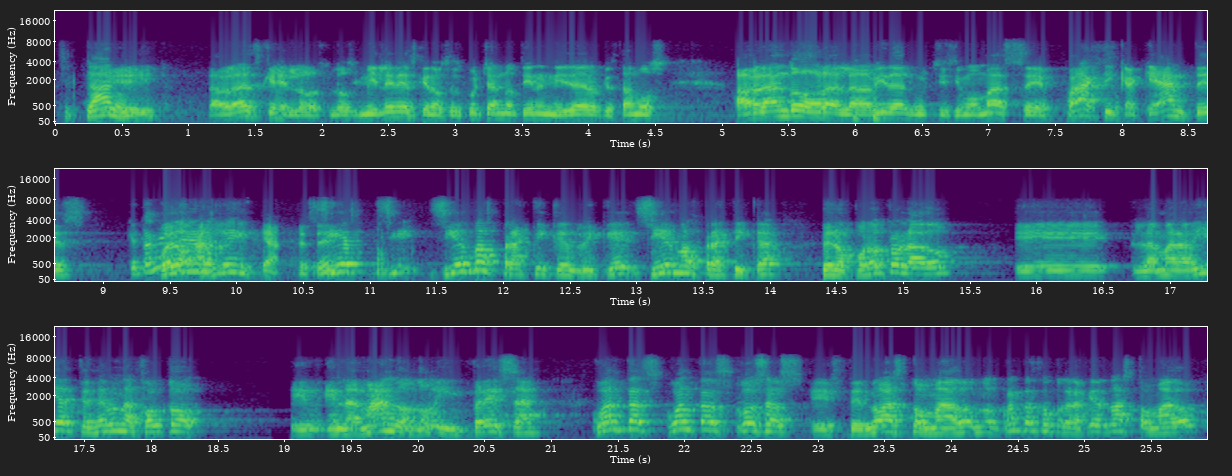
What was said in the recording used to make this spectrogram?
Sí, claro. Y la verdad es que los, los milenios que nos escuchan no tienen ni idea de lo que estamos hablando. Ahora la vida es muchísimo más eh, práctica que antes. Que también bueno, Enrique, antes, ¿eh? sí, es, sí, sí, es más práctica, Enrique, sí es más práctica, pero por otro lado, eh, la maravilla de tener una foto en, en la mano, ¿no? Impresa. ¿Cuántas, cuántas cosas este, no has tomado? No, ¿Cuántas fotografías no has tomado?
